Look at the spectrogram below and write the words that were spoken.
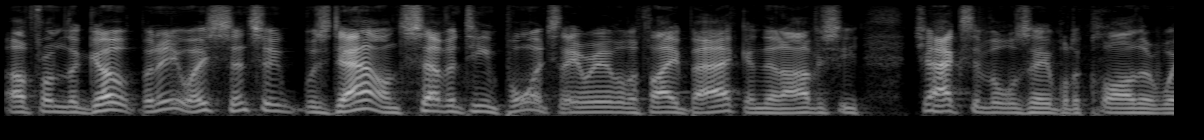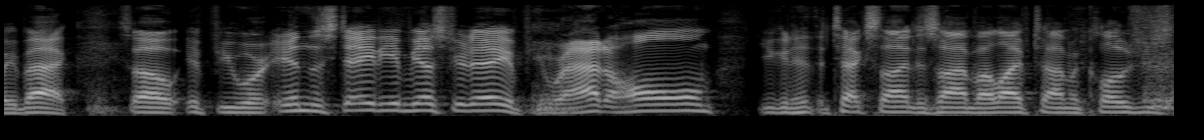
uh, from the goat. But anyway, since it was down 17 points, they were able to fight back, and then obviously Jacksonville was able to claw their way back. So if you were in the stadium yesterday, if you were at home, you can hit the text line designed by Lifetime Enclosures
